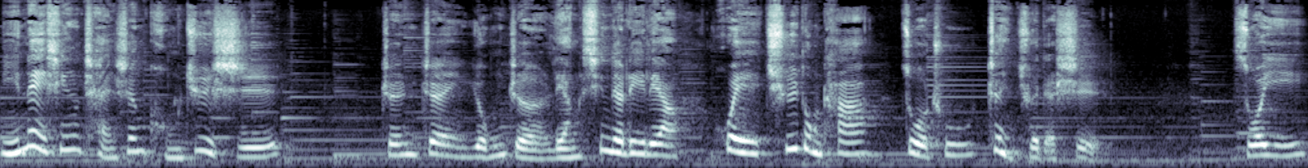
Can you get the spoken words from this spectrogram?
你内心产生恐惧时，真正勇者良心的力量会驱动他做出正确的事。所以，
